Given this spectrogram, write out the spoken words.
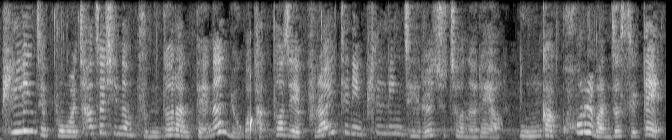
필링 제품을 찾으시는 분들한테는 이거 닥터지의 브라이트닝 필링 젤을 추천을 해요. 뭔가 코를 만졌을 때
